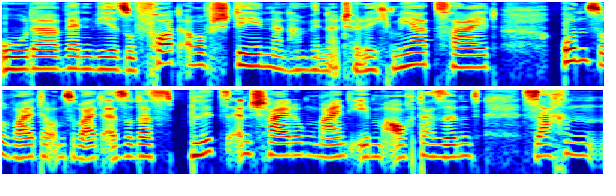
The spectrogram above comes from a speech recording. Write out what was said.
oder wenn wir sofort aufstehen, dann haben wir natürlich mehr Zeit und so weiter und so weiter. Also das Blitzentscheidung meint eben auch, da sind Sachen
